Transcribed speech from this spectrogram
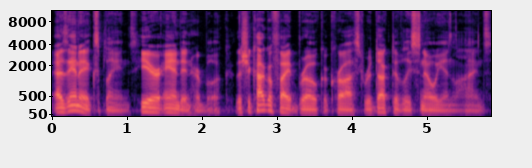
As Anna explains, here and in her book, the Chicago fight broke across reductively Snowian lines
